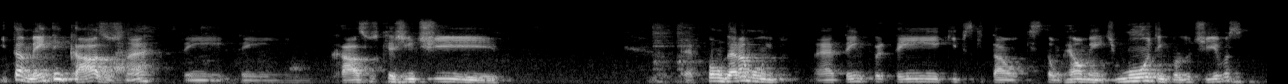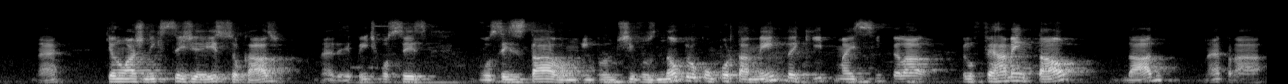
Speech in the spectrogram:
e também tem casos, né? Tem, tem casos que a gente é, pondera muito. Né? Tem, tem equipes que, que estão realmente muito improdutivas, né? que eu não acho nem que seja esse o seu caso. Né? De repente, vocês, vocês estavam improdutivos não pelo comportamento da equipe, mas sim pela, pelo ferramental dado, né? para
